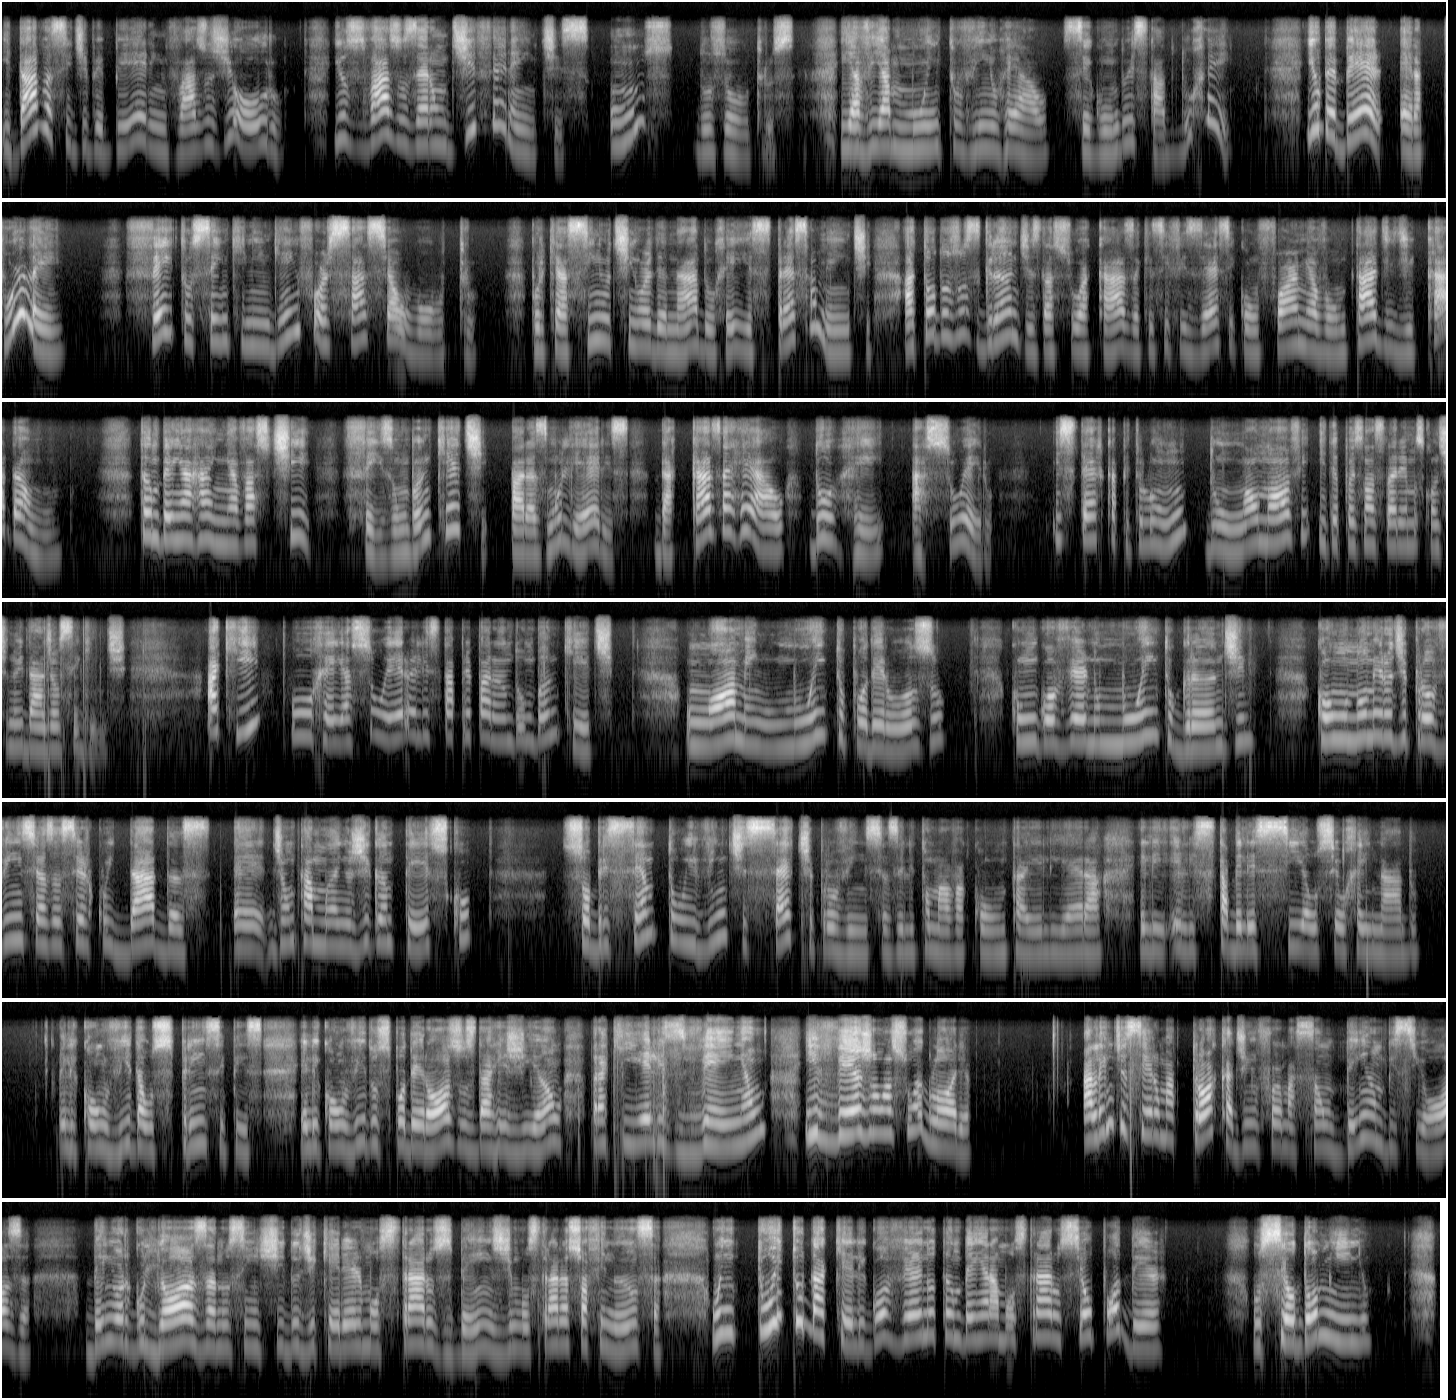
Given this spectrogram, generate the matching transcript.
E dava-se de beber em vasos de ouro, e os vasos eram diferentes uns dos outros. E havia muito vinho real, segundo o estado do rei. E o beber era por lei, feito sem que ninguém forçasse ao outro, porque assim o tinha ordenado o rei expressamente a todos os grandes da sua casa que se fizesse conforme a vontade de cada um. Também a rainha Vasti fez um banquete para as mulheres da casa real do rei Assuero. Esther capítulo 1, do 1 ao 9, e depois nós daremos continuidade ao seguinte. Aqui o rei Assuero ele está preparando um banquete. Um homem muito poderoso, com um governo muito grande, com um número de províncias a ser cuidadas é, de um tamanho gigantesco, sobre 127 províncias ele tomava conta, ele era, ele, ele estabelecia o seu reinado. Ele convida os príncipes, ele convida os poderosos da região para que eles venham e vejam a sua glória. Além de ser uma troca de informação bem ambiciosa, bem orgulhosa no sentido de querer mostrar os bens, de mostrar a sua finança, o intuito daquele governo também era mostrar o seu poder, o seu domínio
